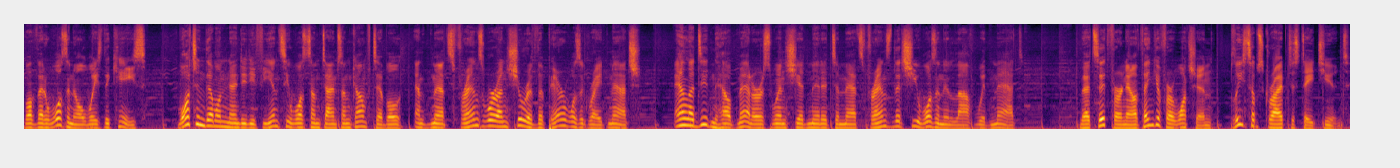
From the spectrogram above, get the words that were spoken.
but that wasn't always the case. Watching them on 90 Day Fiancé was sometimes uncomfortable, and Matt's friends were unsure if the pair was a great match. Ella didn't help matters when she admitted to Matt's friends that she wasn't in love with Matt. That's it for now, thank you for watching, please subscribe to stay tuned.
